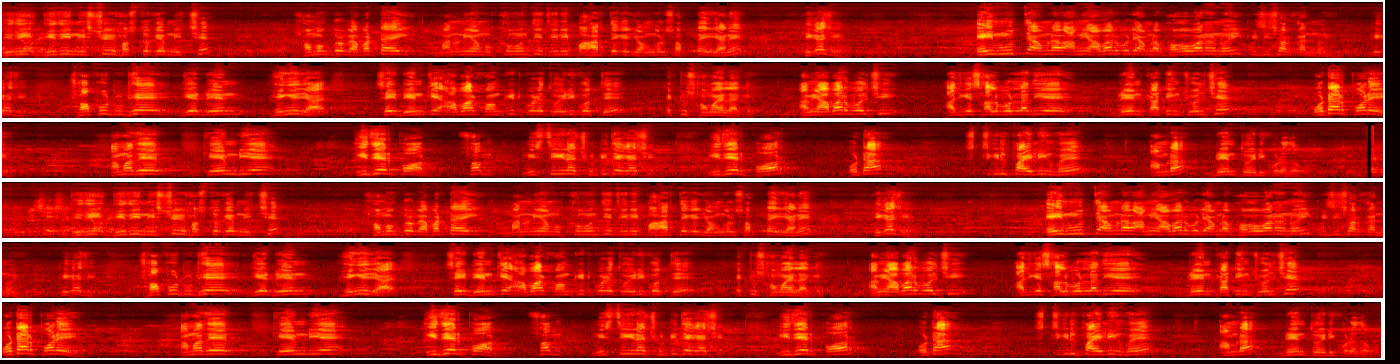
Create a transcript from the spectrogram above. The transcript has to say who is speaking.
Speaker 1: দিদি দিদি নিশ্চয়ই হস্তক্ষেপ নিচ্ছে। সমগ্র ব্যাপারটাই মাননীয় মুখ্যমন্ত্রী, তিনি পাহাড় থেকে জঙ্গল সবটাই জানে। ঠিক আছে? এই মুহূর্তে আমরা, আমি আবার বলি, আমরা ভগবানও নই, পিসি সরকার নই। ঠিক আছে? ছ ফুট উঠে যে ড্রেন ভেঙে যায়, সেই ড্রেনকে আবার কংক্রিট করে তৈরি করতে একটু সময় লাগে। আমি আবার বলছি, আজকে শালবল্লা দিয়ে ড্রেন কাটিং চলছে। ওটার পরে আমাদের কেএমডিএ ঈদের পর সব মিস্ত্রিরা ছুটিতে গেছে। ঈদের পর ওটা স্টিল পাইলিং হয়ে আমরা ড্রেন তৈরি করে দেবো। দিদি দিদি নিশ্চয়ই হস্তক্ষেপ নিচ্ছে। সমগ্র ব্যাপারটাই মাননীয় মুখ্যমন্ত্রী, তিনি পাহাড় থেকে জঙ্গল সবটাই জানে। ঠিক আছে? এই মুহূর্তে আমরা, আমি আবার বলি, আমরা ভগবানও নই পিসি সরকার নই। ঠিক আছে? ছ ফুট উঠে যে ড্রেন ভেঙে যায় সেই ড্রেনকে আবার কংক্রিট করে তৈরি করতে একটু সময় লাগে। আমি আবার বলছি, আজকে শালবল্লা দিয়ে ড্রেন কাটিং চলছে। ওটার পরে আমাদের কেএমডিএ, ঈদের পর সব মিস্ত্রিরা ছুটিতে গেছে। ঈদের পর ওটা স্টিল পাইলিং হয়ে আমরা ড্রেন তৈরি করে দেবো।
